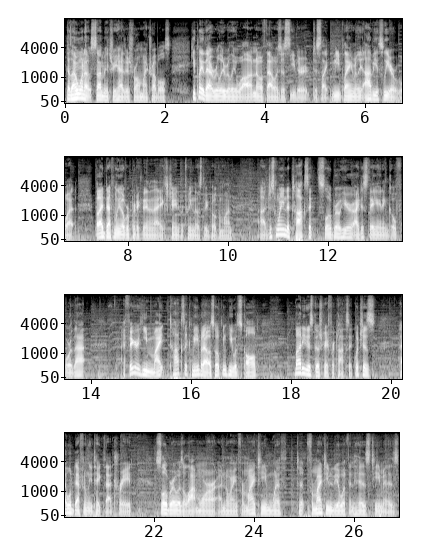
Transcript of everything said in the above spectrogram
because I want out some entry hazards for all my troubles. He played that really, really well. I don't know if that was just either just like me playing really obviously or what, but I definitely over-predicted in that exchange between those three Pokemon. Uh, just wanting to Toxic Slowbro here, I just stay in and go for that. I figure he might Toxic me, but I was hoping he would Scald, but he just goes straight for Toxic, which is, I will definitely take that trade. Slowbro is a lot more annoying for my team with to, for my team to deal with than his team is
